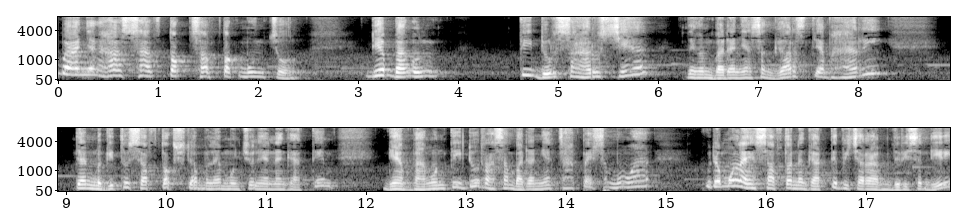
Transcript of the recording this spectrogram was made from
banyak hal self talk self talk muncul. Dia bangun tidur seharusnya dengan badannya segar setiap hari. Dan begitu self talk sudah mulai muncul yang negatif, dia bangun tidur rasa badannya capek semua. Udah mulai sabtu negatif bicara diri sendiri.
